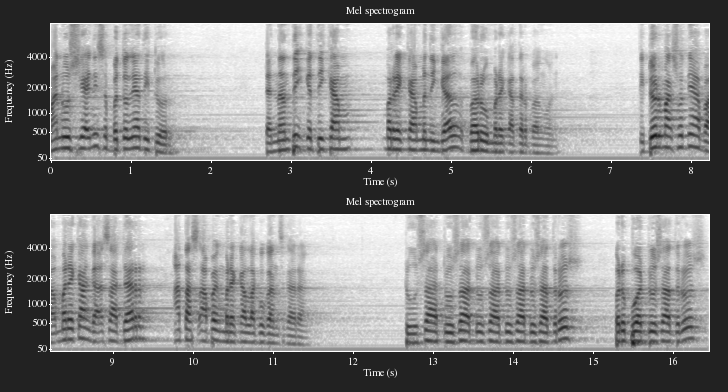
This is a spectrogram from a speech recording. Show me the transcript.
manusia ini sebetulnya tidur. Dan nanti ketika mereka meninggal baru mereka terbangun. Tidur maksudnya apa? Mereka nggak sadar atas apa yang mereka lakukan sekarang. Dosa, dosa, dosa, dosa, dosa terus, berbuat dosa terus,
